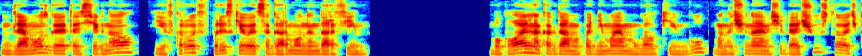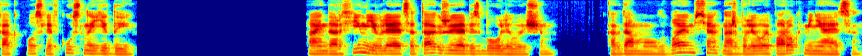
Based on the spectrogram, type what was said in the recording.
Для мозга это сигнал, и в кровь впрыскивается гормон эндорфин. Буквально, когда мы поднимаем уголки губ, мы начинаем себя чувствовать как после вкусной еды. А эндорфин является также и обезболивающим. Когда мы улыбаемся, наш болевой порог меняется.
